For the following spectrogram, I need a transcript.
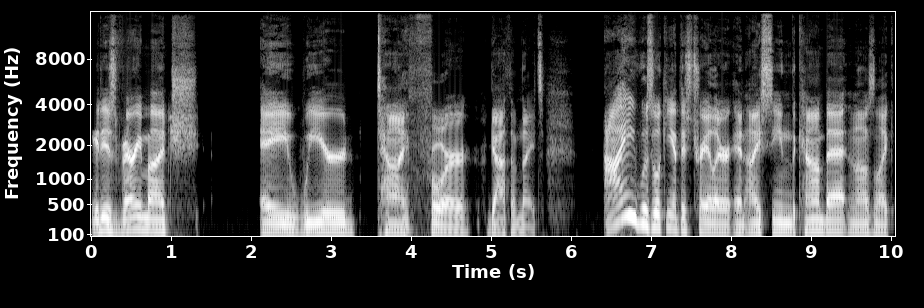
it is very much a weird time for Gotham Knights. I was looking at this trailer and I seen the combat and I was like,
